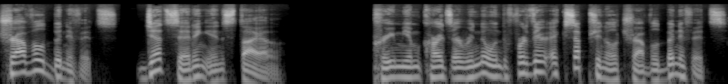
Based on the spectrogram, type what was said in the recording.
Travel Benefits Jet Setting in Style Premium cards are renowned for their exceptional travel benefits.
